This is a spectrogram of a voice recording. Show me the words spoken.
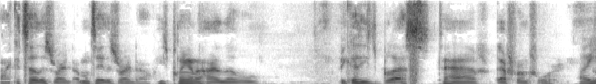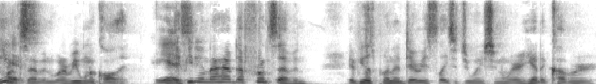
I can tell this right. I'm gonna say this right now. He's playing at a high level because he's blessed to have that front four, Oh, front is. seven, whatever you want to call it. He If he did not have that front seven, if he was put in a Darius Slay situation where he had to cover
